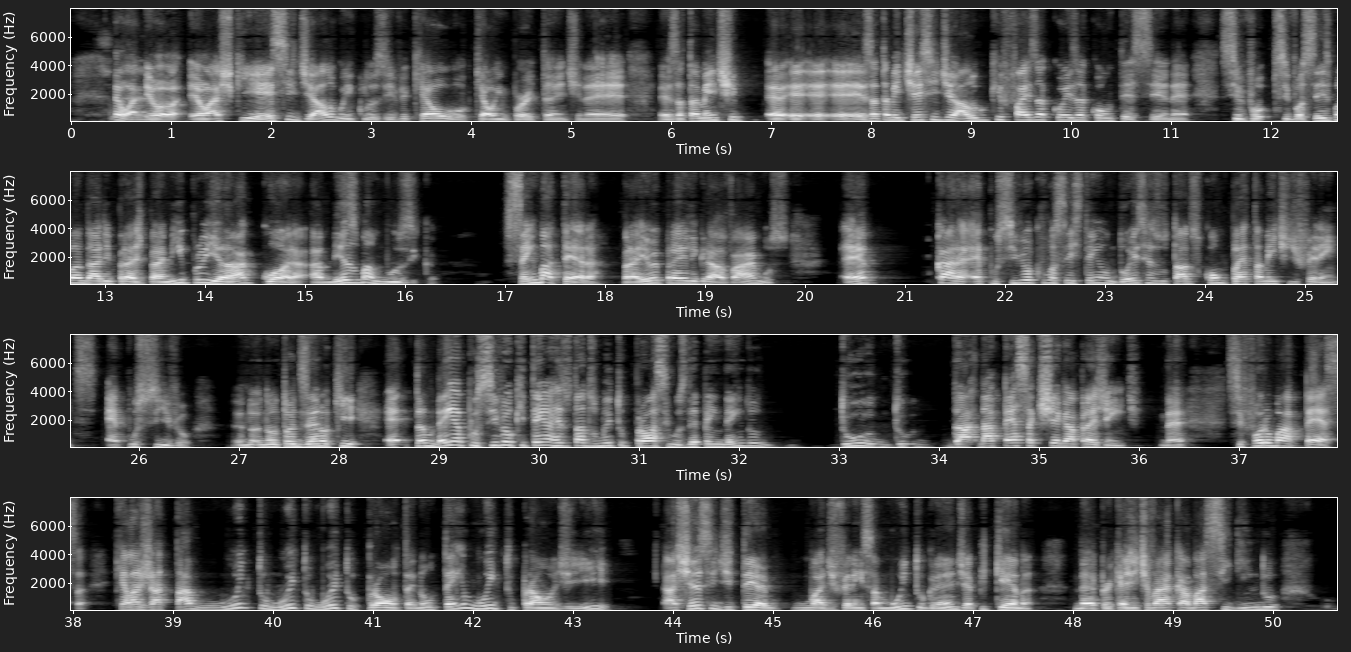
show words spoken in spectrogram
Eu, é. eu, eu acho que esse diálogo, inclusive, que é o, que é o importante, né? É exatamente é, é, é, é, exatamente esse diálogo que faz a coisa acontecer, né? Se, vo, se vocês mandarem para mim e para o Ian agora a mesma música, sem batera, para eu e para ele gravarmos, é cara, é possível que vocês tenham dois resultados completamente diferentes. É possível. Eu não estou dizendo que. É, também é possível que tenha resultados muito próximos, dependendo do, do da, da peça que chegar para gente, né? Se for uma uhum. peça que ela já está muito, muito, muito pronta e não tem muito para onde ir, a chance de ter uma diferença muito grande é pequena, né? Porque a gente vai acabar seguindo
